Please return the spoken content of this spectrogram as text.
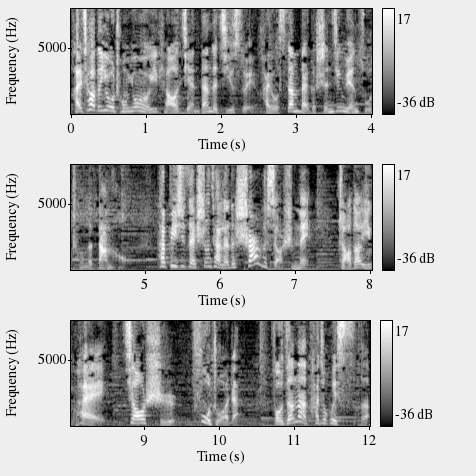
海鞘的幼虫拥有一条简单的脊髓，还有三百个神经元组成的大脑。它必须在生下来的十二个小时内找到一块礁石附着着，否则呢，它就会死。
